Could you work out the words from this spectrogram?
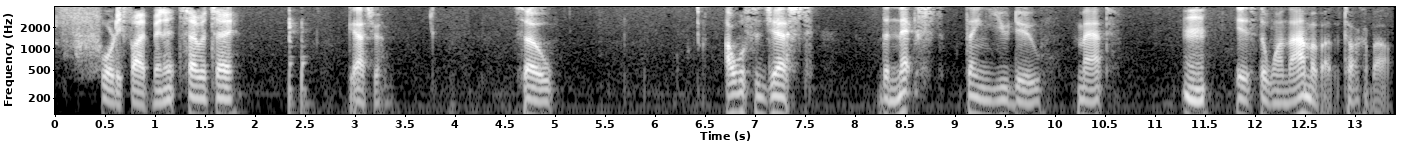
forty five minutes. I would say. Gotcha. So, I will suggest the next thing you do, Matt, mm. is the one that I'm about to talk about.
